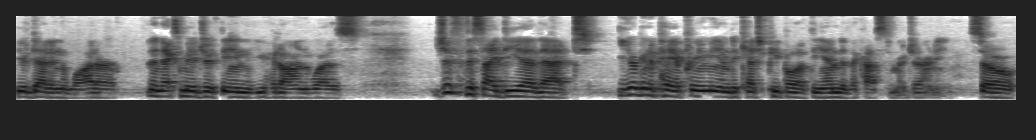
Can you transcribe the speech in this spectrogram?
you're dead in the water. The next major theme that you hit on was just this idea that you're going to pay a premium to catch people at the end of the customer journey. So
